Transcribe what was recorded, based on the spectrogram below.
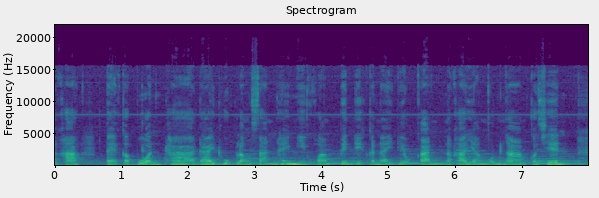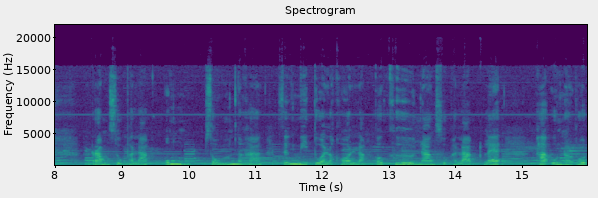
นะคะ แต่กระบวนท่าได้ถูกรังสรรค์ให้มีความเป็นเอกนัยเดียวกันนะคะ อย่างงดงามก็เช่นรำสุภลักษ์อุ้มสมนะคะ ซึ่งมีตัวละครหลักก็คือนางสุภลักษณ์และพระอุณรุต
